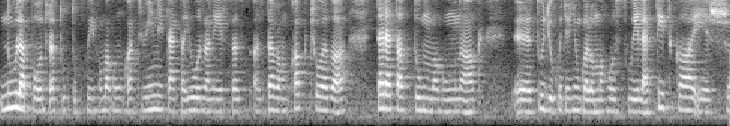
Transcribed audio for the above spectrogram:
nulla pontra tudtuk még magunkat vinni, tehát a józanész az, az be van kapcsolva, teret adtunk magunknak, tudjuk, hogy a nyugalom a hosszú élet titka, és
